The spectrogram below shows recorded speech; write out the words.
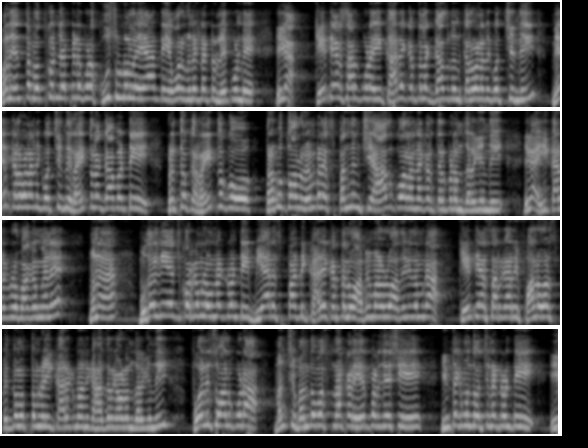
వాళ్ళు ఎంత మొత్తుకొని చెప్పినా కూడా కూర్చుండులయ్యా అంటే ఎవరు వినేటట్టు లేకుండే. ఇక కేటీఆర్ సార్ కూడా ఈ కార్యకర్తలకు కాదు నేను కలవడానికి వచ్చింది. నేను కలవడానికి వచ్చింది రైతులకు కాబట్టి ప్రతి ఒక్క రైతుకు ప్రభుత్వాలు వెంబడే స్పందించి ఆదుకోవాలని అక్కడ తెలపడం జరిగింది. ఇక ఈ కార్యక్రమంలో భాగంగానే మన ముదల్ నియోజకవర్గంలో ఉన్నటువంటి బీఆర్ఎస్ పార్టీ కార్యకర్తలు అభిమానులు అదేవిధంగా కేటీఆర్ సార్ గారి ఫాలోవర్స్ పెద్ద మొత్తంలో ఈ కార్యక్రమానికి హాజరు కావడం జరిగింది. పోలీసు వాళ్ళు కూడా మంచి బందోబస్తును అక్కడ ఏర్పాటు చేసి ఇంతకుముందు వచ్చినటువంటి ఈ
